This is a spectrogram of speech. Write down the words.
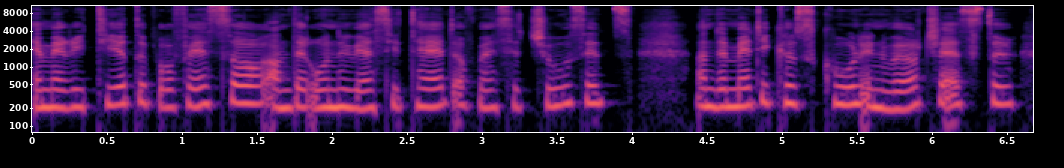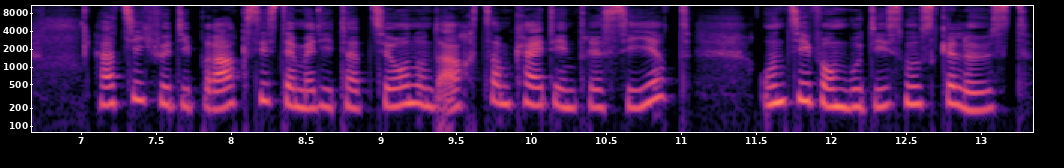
emeritierter Professor an der Universität of Massachusetts, an der Medical School in Worcester, hat sich für die Praxis der Meditation und Achtsamkeit interessiert und sie vom Buddhismus gelöst.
